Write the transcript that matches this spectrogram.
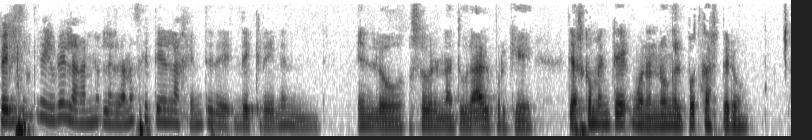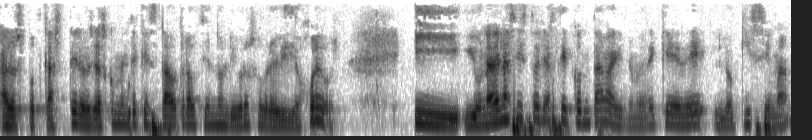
Pero es increíble la las ganas que tiene la gente de, de creer en, en lo sobrenatural, porque ya os comenté, bueno, no en el podcast, pero a los podcasteros, ya os comenté que he estado traduciendo un libro sobre videojuegos. Y, y una de las historias que contaba, y no me quedé loquísima,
